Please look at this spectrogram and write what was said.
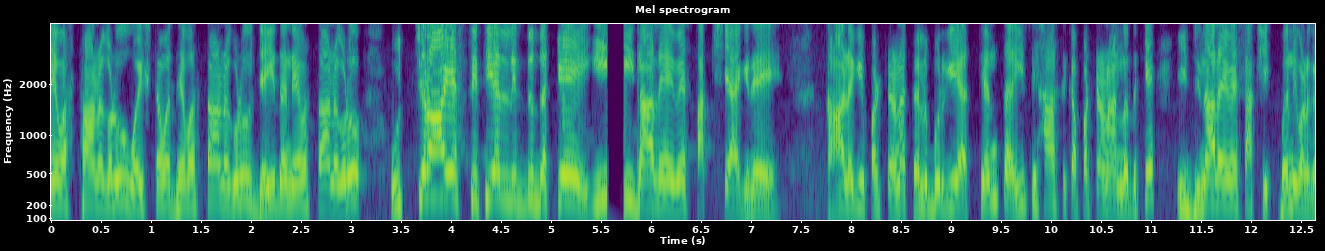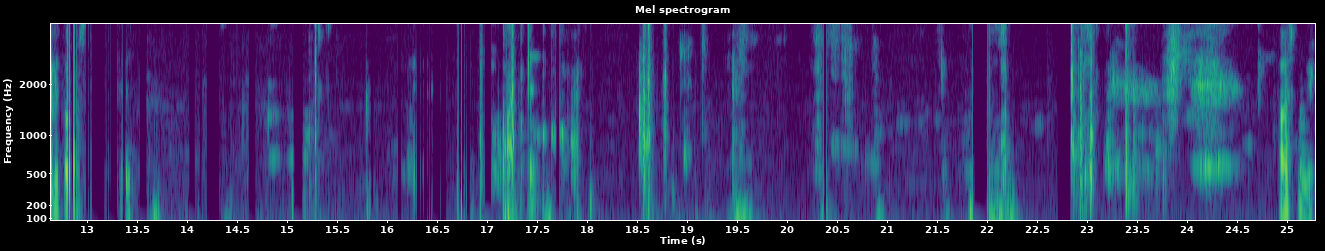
ದೇವಸ್ಥಾನಗಳು, ವೈಷ್ಣವ ದೇವಸ್ಥಾನಗಳು ಜೈದ ದೇವಸ್ಥಾನಗಳು ಉಚ್ಚರಾಯ ಸ್ಥಿತಿಯಲ್ಲಿದ್ದುದಕ್ಕೆ ಈ ಜಿನಾಲಯವೇ ಸಾಕ್ಷಿಯಾಗಿದೆ. ಕಾಳಗಿ ಪಟ್ಟಣ ಕಲಬುರಗಿ ಅತ್ಯಂತ ಐತಿಹಾಸಿಕ ಪಟ್ಟಣ ಅನ್ನೋದಕ್ಕೆ ಈ ಜಿನಾಲಯವೇ ಸಾಕ್ಷಿ. ಬನ್ನಿ ಒಳಗಡೆ ತೋರಿಸ್ತೀನಿ. ಮಾಡಿ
